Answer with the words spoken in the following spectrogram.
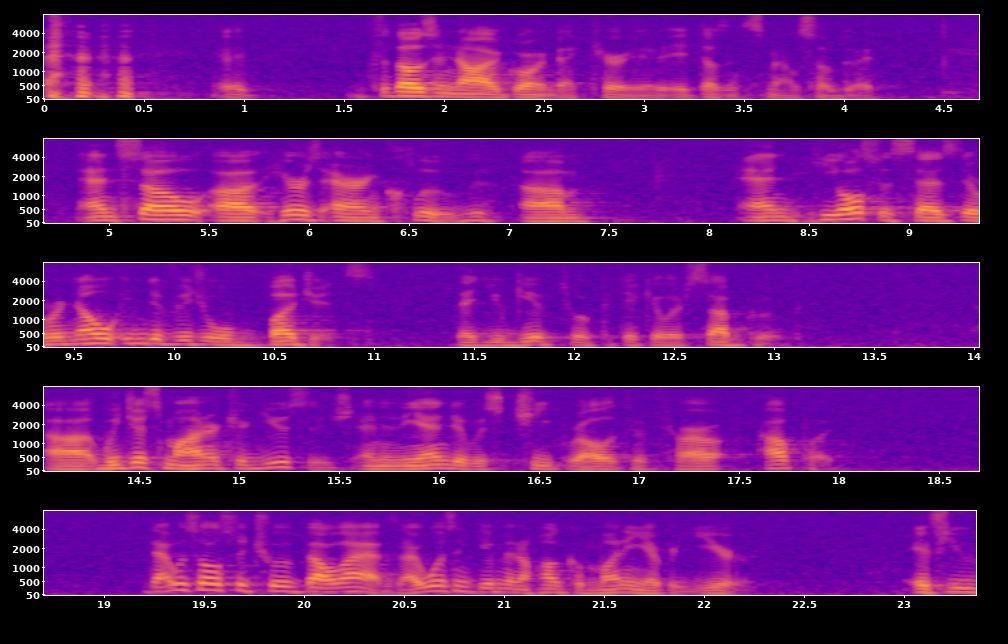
for those who know growing bacteria, it doesn't smell so good. And so uh, here's Aaron Klug. Um, and he also says there were no individual budgets that you give to a particular subgroup. Uh, we just monitored usage, and in the end, it was cheap relative to our output. That was also true of Bell Labs. I wasn't given a hunk of money every year. If you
